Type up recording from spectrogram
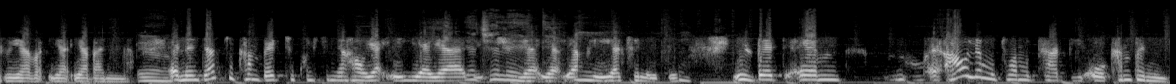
3 ya ba- ya ya banna. And then just to come back to question ya how ya earlier ya Ya ya ya ya pay ya tjhelete is that um how le motho wa mothapi or companies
